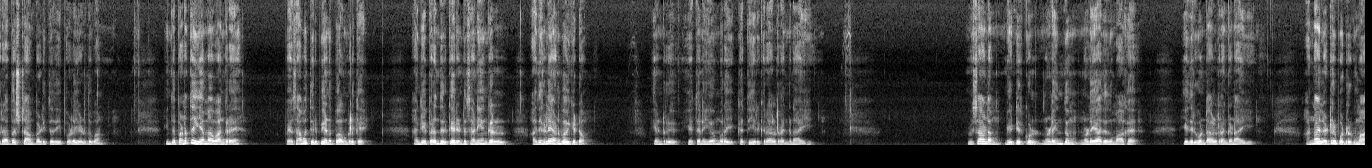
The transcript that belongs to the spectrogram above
ரப்பர் ஸ்டாம்ப் அடித்ததைப் போல எழுதுவான். இந்த பணத்தை ஏமா வாங்குற? பேசாமல் திருப்பி அனுப்பு அவங்களுக்கே. அங்கே பிறந்திருக்க ரெண்டு சனியங்கள் அதுகளே அனுபவிக்கட்டும் என்று எத்தனையோ முறை கத்தியிருக்கிறாள் ரங்கநாயகி. விசாலம் வீட்டிற்குள் நுழைந்தும் நுழையாததுமாக எதிர்கொண்டாள் ரங்கநாயகி. அண்ணா லெட்ரு போட்டிருக்குமா?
